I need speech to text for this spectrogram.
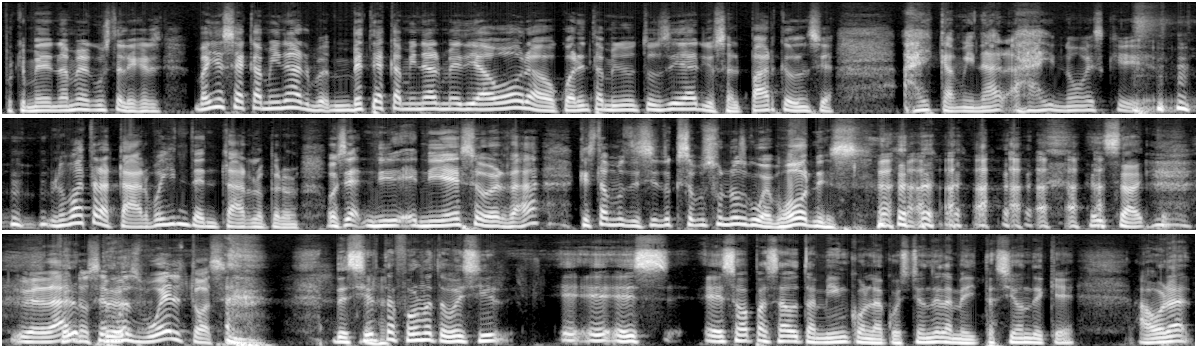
Porque me, no me gusta el ejercicio. Váyase a caminar, vete a caminar media hora o 40 minutos diarios al parque, donde sea. Ay, caminar, ay, no, es que lo voy a tratar, voy a intentarlo, pero, o sea, ni, ni eso, ¿verdad? Que estamos diciendo que somos unos huevones. Exacto. ¿Verdad? Nos hemos vuelto así. De cierta forma te voy a decir, e, e, es, eso ha pasado también con la cuestión de la meditación, de que ahora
